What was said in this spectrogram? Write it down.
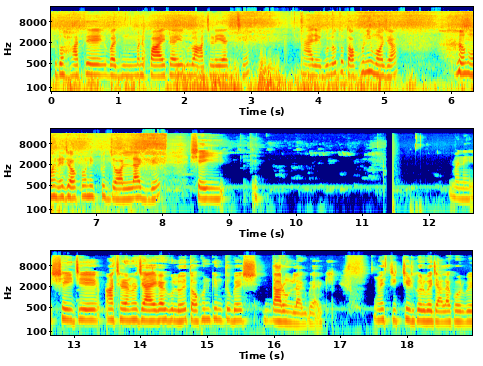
শুধু হাতে বা মানে পায়ে টায়ে এগুলো আঁচড়ে যাচ্ছে। আর এগুলো তো তখনই মজা মানে যখন একটু জল লাগবে, সেই মানে সেই যে আঁচড়ানো জায়গাগুলোয় তখন কিন্তু বেশ দারুণ লাগবে আর কি। মানে চিটচিট করবে, জ্বালা করবে।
